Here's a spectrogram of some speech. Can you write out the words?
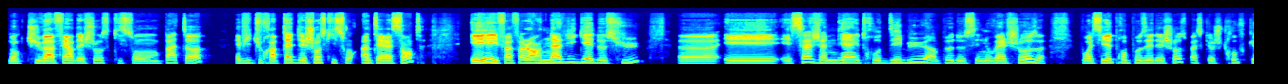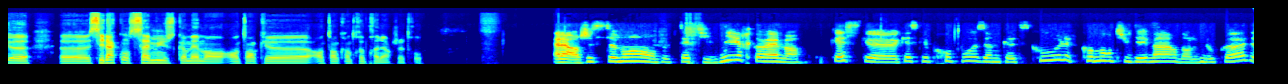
Donc, tu vas faire des choses qui sont pas top, et puis tu feras peut-être des choses qui sont intéressantes. Et il va falloir naviguer dessus. Euh, et, ça, j'aime bien être au début un peu de ces nouvelles choses pour essayer de proposer des choses parce que je trouve que euh, c'est là qu'on s'amuse quand même en, tant qu'entrepreneur, je trouve. Alors justement, on peut peut-être y venir quand même. Qu'est-ce que, propose Uncode School? Comment tu démarres dans le no-code?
